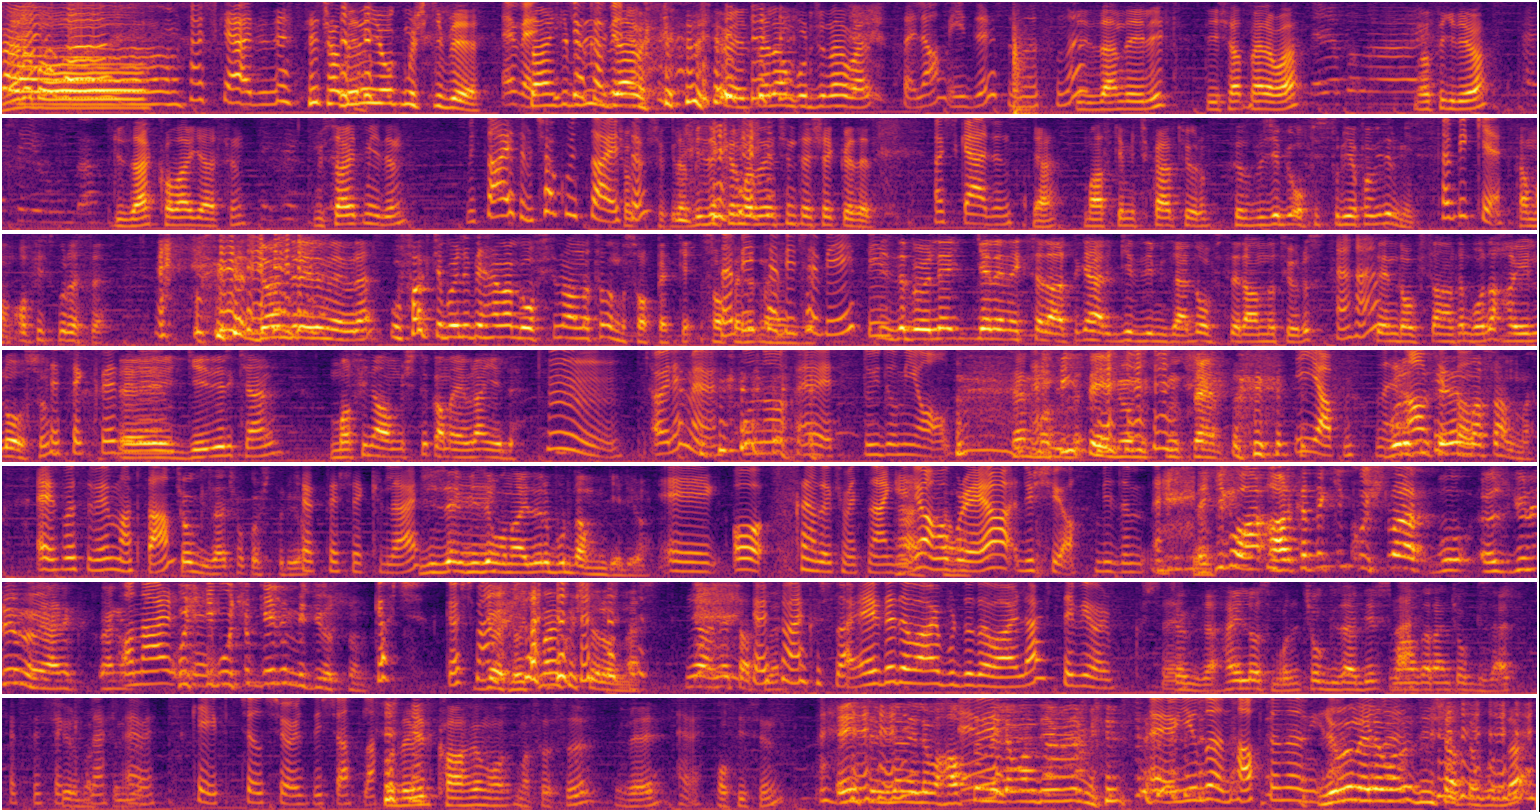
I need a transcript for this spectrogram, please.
Selam. Merhaba. Hoş geldiniz. Hiç haberin yokmuş gibi. Evet, Sanki hiç biz yok hiç haberim. gel- evet, selam Burcu ne haber? Selam, iyidir. Siz nasılsınız? Bizden de iyilik. Dişat merhaba. Merhabalar. Nasıl gidiyor? Her şey yolunda. Güzel, kolay gelsin. Teşekkür Müsait miydin? Müsaitim, çok müsaitim. Çok teşekkürler. Bizi kırmadığın için teşekkür ederiz. Hoş geldiniz. Ya maskemi çıkartıyorum. Hızlıca bir ofis turu yapabilir miyiz? Tabii ki. Tamam, ofis burası. Döndürelim Evren. Ufakça böyle bir hemen bir ofisini anlatalım mı sohbet sohbet tabii etmeden tabii önce? tabii. Biz, Biz de böyle geleneksel artık her girdiğimiz yerde ofisleri anlatıyoruz. Hı. Senin de ofisi anlatın. Bu arada hayırlı olsun. Teşekkür Ee, ederim. gelirken muffin almıştık ama Evren yedi. Hmm, öyle mi? Bunu evet, duyduğum iyi oldu. Sen muffin sevmiyormuşsun sen. İyi yapmışsın. Burası Afiyet senin olsun. masan mı? Evet, burası benim masam. Çok güzel, çok hoş duruyor. Çok teşekkürler. Vize, Ee, vize onayları buradan mı geliyor? e, o Kanada hükümetinden geliyor Ha, ama tamam. buraya düşüyor bizim. Peki bu ar- arkadaki kuşlar bu özgürlüğü mü yani? Hani Onlar, kuş e, gibi uçup gelin mi diyorsun? Göç, göçmen Göç. kuşlar. Göçmen kuşlar onlar. Ya ne tatlı. Göçmen kuşlar. Evde de var, burada da varlar. Seviyorum kuşları. Çok güzel. Hayırlı olsun burada. Çok güzel bir Güzel. manzaran çok güzel. Çok teşekkürler. Evet, keyifli çalışıyoruz inşallah. Burada bir kahve masası ve Evet. ofisin. En sevilen eleman, haftanın Evet. elemanı diyebilir miyiz? Ee, yılın, haftanın... Yılın elemanı Dişat da burada.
